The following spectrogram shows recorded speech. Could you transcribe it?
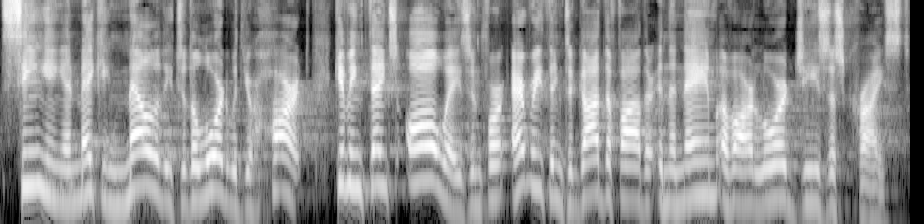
singing and making melody to the Lord with your heart, giving thanks always and for everything to God the Father in the name of our Lord Jesus Christ,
